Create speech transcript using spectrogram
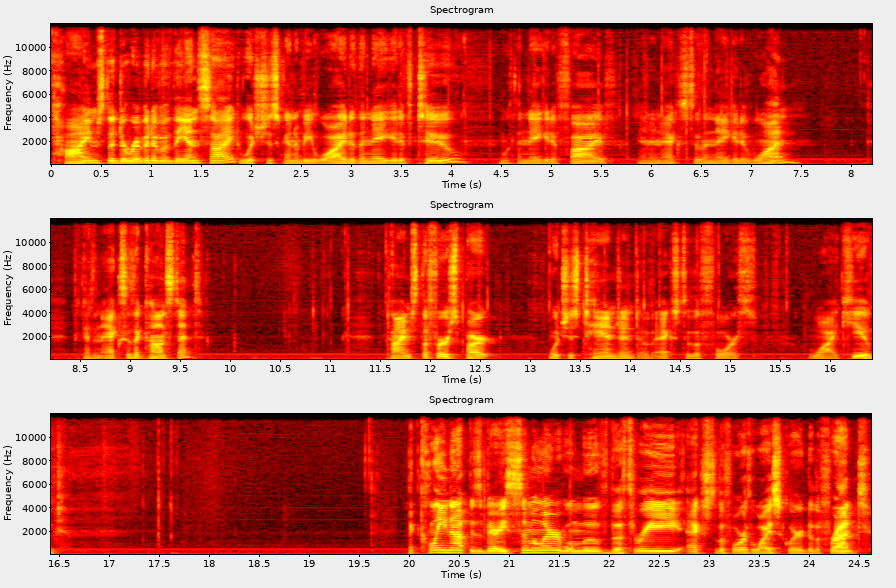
times the derivative of the inside, which is going to be y to the negative 2 with a negative 5, and an x to the negative 1, because an x is a constant, times the first part, which is tangent of x to the fourth y cubed. The cleanup is very similar. We'll move the 3x to the fourth y squared to the front.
